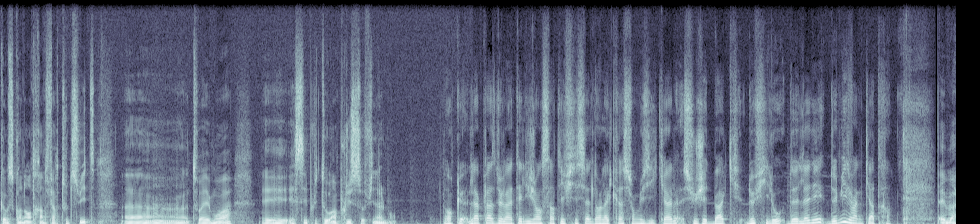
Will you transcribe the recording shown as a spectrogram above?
comme ce qu'on est en train de faire tout de suite, toi et moi. Et, et c'est plutôt un plus finalement. Donc la place de l'intelligence artificielle dans la création musicale, sujet de bac de philo de l'année 2024. Eh ben,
